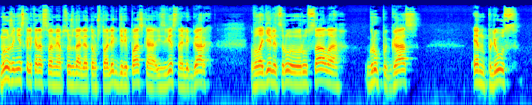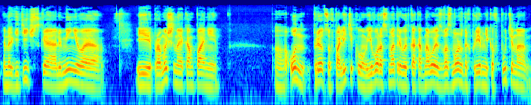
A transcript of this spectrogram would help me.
Мы уже несколько раз с вами обсуждали о том, что Олег Дерипаска, известный олигарх, владелец Русала, группы ГАЗ, N+, энергетическая, алюминиевая и промышленная компании. А, он прется в политику, его рассматривают как одного из возможных преемников Путина.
